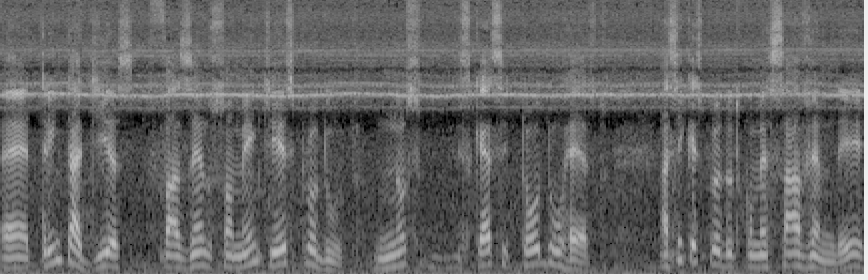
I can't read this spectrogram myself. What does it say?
é, 30 dias fazendo somente esse produto, não esquece todo o resto. Assim que esse produto começar a vender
